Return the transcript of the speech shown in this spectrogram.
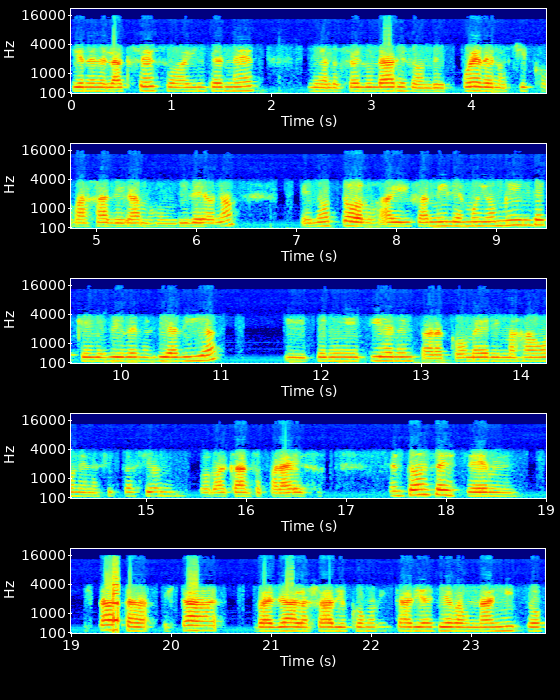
tienen el acceso a Internet ni a los celulares donde pueden los chicos bajar, digamos, un video, ¿no? Eh, no todos. Hay familias muy humildes que ellos viven el día a día y teni- tienen para comer y más aún en la situación solo alcanza para eso. Entonces, este, está, está vaya la radio comunitaria, lleva un añito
